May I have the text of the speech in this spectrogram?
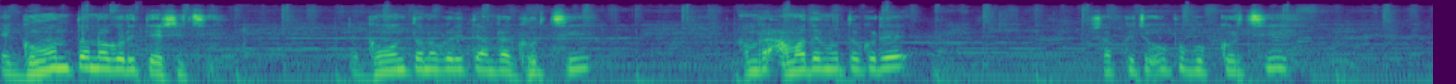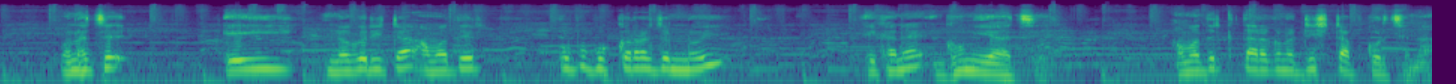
এই ঘুমন্ত নগরীতে এসেছি। ঘুমন্ত নগরীতে আমরা ঘুরছি। আমরা আমাদের মতো করে সব কিছু উপভোগ করছি। মনে হচ্ছে এই নগরীটা আমাদের উপভোগ করার জন্যই এখানে ঘুমিয়ে আছে। আমাদের তারা কোনো ডিস্টার্ব করছে না।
